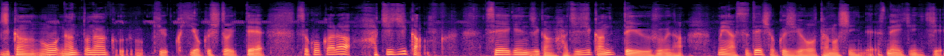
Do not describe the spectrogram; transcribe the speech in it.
時間をなんとなく記憶しといて、そこから8時間、制限時間8時間っていう風な目安で食事を楽しんでですね、1日。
